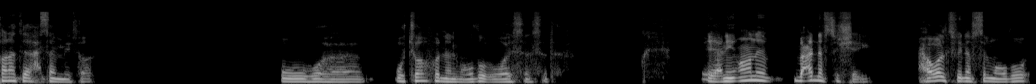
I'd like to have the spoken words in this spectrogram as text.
كانت أحسن مثال. و... وشافوا إن الموضوع وايد سنسيتيف يعني أنا بعد نفس الشيء حاولت في نفس الموضوع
